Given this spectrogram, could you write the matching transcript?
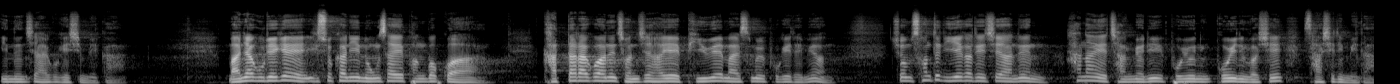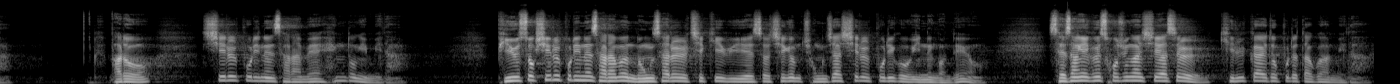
있는지 알고 계십니까? 만약 우리에게 익숙한 이 농사의 방법과 같다라고 하는 전제하에 비유의 말씀을 보게 되면 좀 선뜻 이해가 되지 않은 하나의 장면이 보이는, 것이 사실입니다. 바로 씨를 뿌리는 사람의 행동입니다. 비유 속 씨를 뿌리는 사람은 농사를 짓기 위해서 지금 종자 씨를 뿌리고 있는 건데요. 세상에 그 소중한 씨앗을 길가에도 뿌렸다고 합니다.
